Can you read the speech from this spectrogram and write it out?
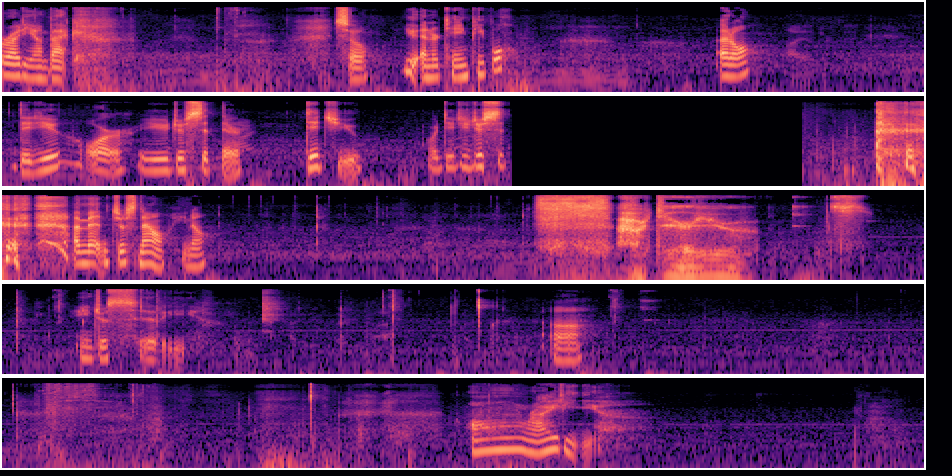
Alrighty, I'm back. So, you entertain people? At all? Did you? Or you just sit there? Did you? Or did you just sit I meant just now, you know? How dare you? Angel City. Uh. Alrighty.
